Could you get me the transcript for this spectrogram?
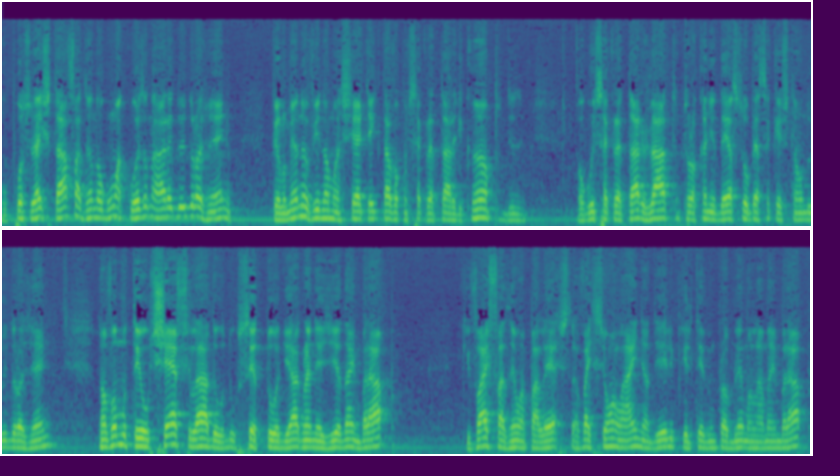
O Porto já está fazendo alguma coisa na área do hidrogênio. Pelo menos eu vi na manchete aí que estava com o secretário de campo, de- alguns secretários lá trocando ideias sobre essa questão do hidrogênio. Nós vamos ter o chefe lá do, do setor de agroenergia da Embrapa, que vai fazer uma palestra, vai ser online a dele, porque ele teve um problema lá na Embrapa.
